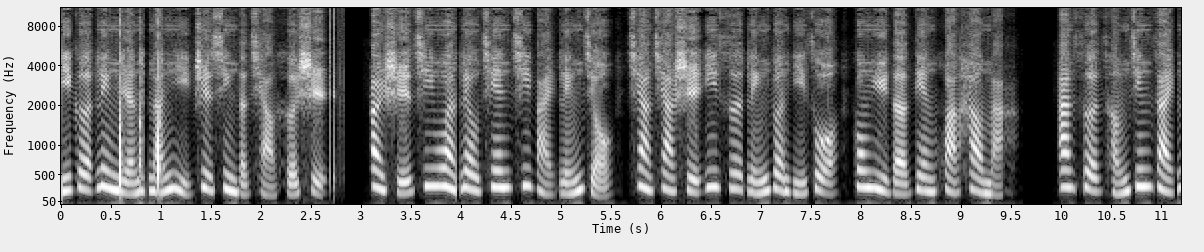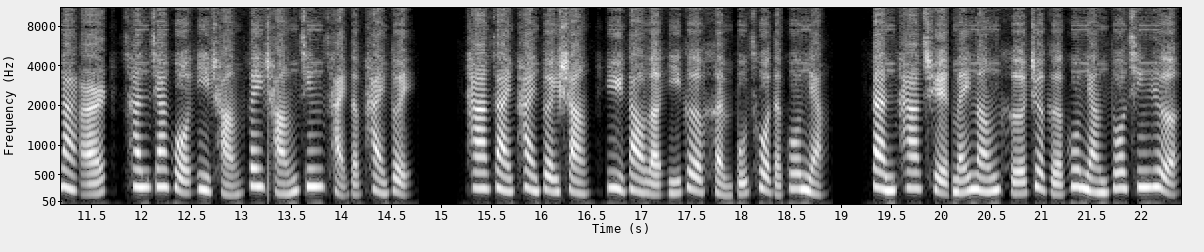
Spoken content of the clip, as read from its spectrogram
一个令人难以置信的巧合是，二十七万六千七百零九恰恰是伊斯林顿一座公寓的电话号码。阿瑟曾经在那儿参加过一场非常精彩的派对，他在派对上遇到了一个很不错的姑娘，但他却没能和这个姑娘多亲热，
